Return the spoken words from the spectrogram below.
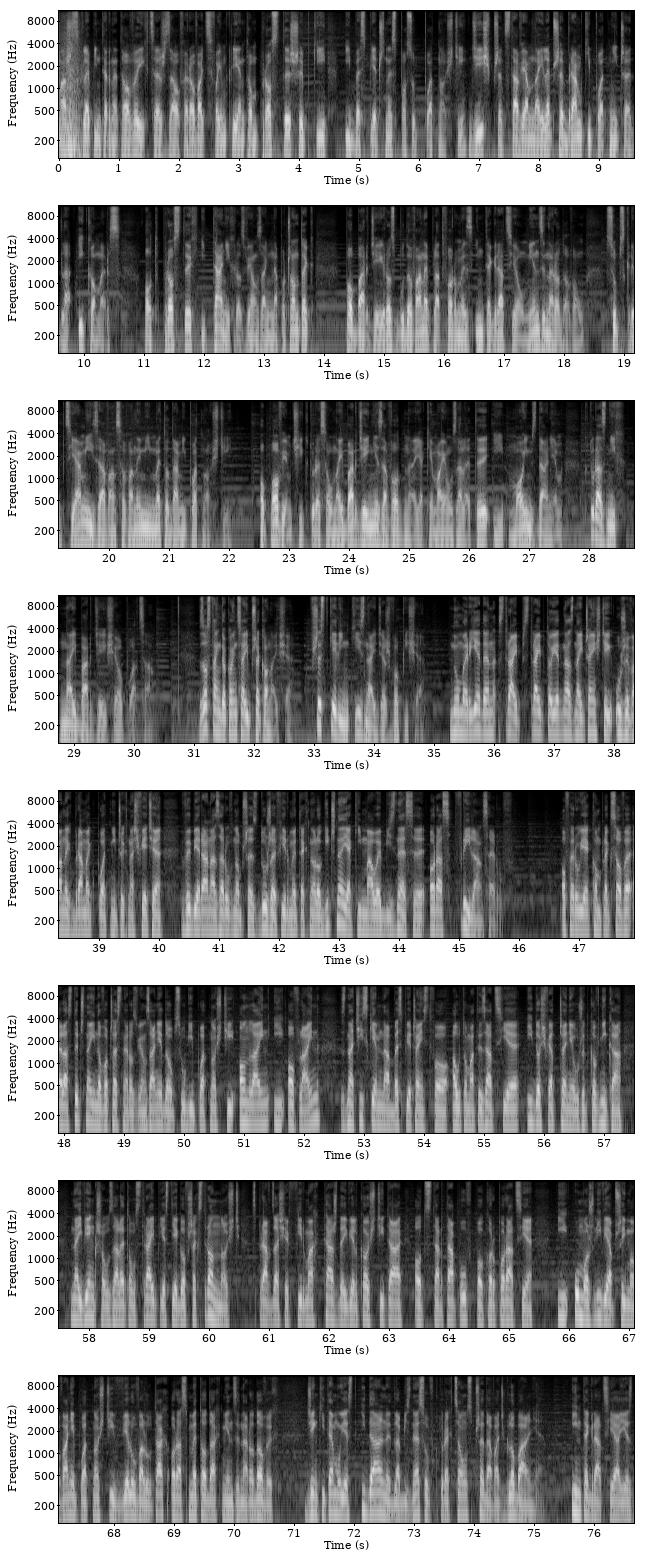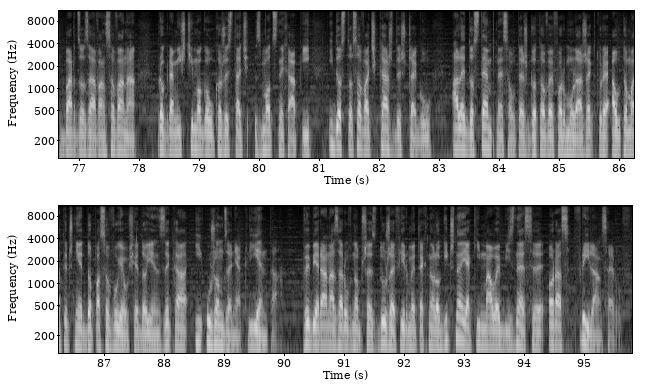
Masz sklep internetowy i chcesz zaoferować swoim klientom prosty, szybki i bezpieczny sposób płatności? Dziś przedstawiam najlepsze bramki płatnicze dla e-commerce. Od prostych i tanich rozwiązań na początek, po bardziej rozbudowane platformy z integracją międzynarodową, subskrypcjami i zaawansowanymi metodami płatności. Opowiem Ci, które są najbardziej niezawodne, jakie mają zalety i, moim zdaniem, która z nich najbardziej się opłaca. Zostań do końca i przekonaj się. Wszystkie linki znajdziesz w opisie. Numer 1 Stripe. Stripe to jedna z najczęściej używanych bramek płatniczych na świecie, wybierana zarówno przez duże firmy technologiczne, jak i małe biznesy oraz freelancerów. Oferuje kompleksowe, elastyczne i nowoczesne rozwiązanie do obsługi płatności online i offline z naciskiem na bezpieczeństwo, automatyzację i doświadczenie użytkownika. Największą zaletą Stripe jest jego wszechstronność. Sprawdza się w firmach każdej wielkości, tak od startupów po korporacje i umożliwia przyjmowanie płatności w wielu walutach oraz metodach międzynarodowych. Dzięki temu jest idealny dla biznesów, które chcą sprzedawać globalnie. Integracja jest bardzo zaawansowana. Programiści mogą korzystać z mocnych API i dostosować każdy szczegół, ale dostępne są też gotowe formularze, które automatycznie dopasowują się do języka i urządzenia klienta. Wybierana zarówno przez duże firmy technologiczne, jak i małe biznesy oraz freelancerów.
